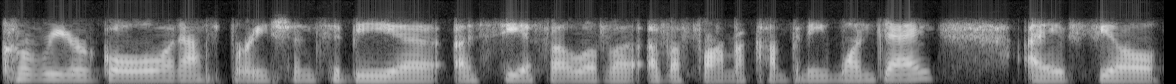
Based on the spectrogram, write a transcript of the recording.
career goal and aspiration to be a, a CFO of a of a pharma company one day. I feel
